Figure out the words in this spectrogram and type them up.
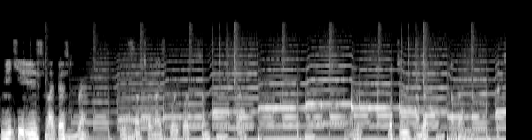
Mickey is my best 음. friend. He's 음. such a nice boy, but sometimes 음. 어, 멋진 남자 음. 남자이지만 그렇죠.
